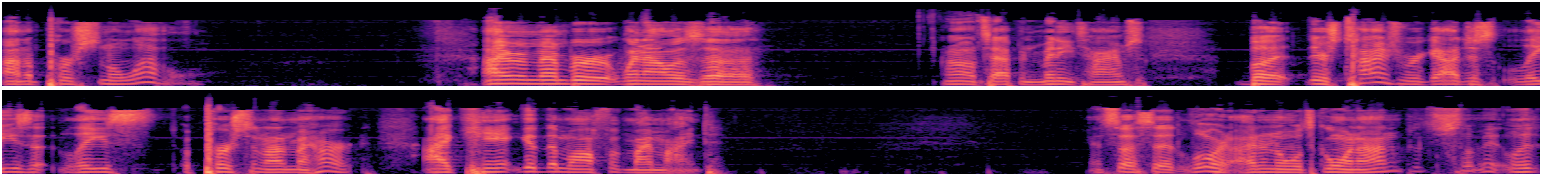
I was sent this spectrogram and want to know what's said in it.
on a personal level. I remember when I was, uh, I know it's happened many times, but there's times where God just lays, lays a person on my heart. I can't get them off of my mind. And so I said, Lord, I don't know what's going on, but just let me, let,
